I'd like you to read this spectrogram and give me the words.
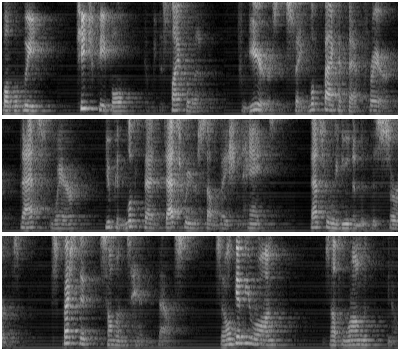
But when we teach people and we disciple them for years and say, look back at that prayer, that's where you can look at that, that's where your salvation hangs. That's where we do them a disservice, especially if someone who's having doubts. So don't get me wrong, there's nothing wrong with, you know,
